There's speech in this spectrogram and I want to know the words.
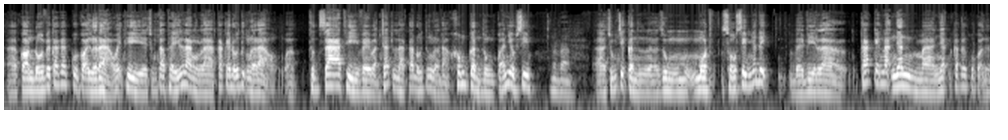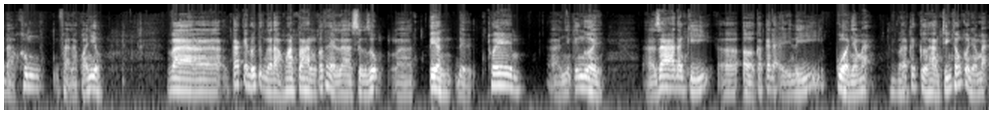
À, còn đối với các cái cuộc gọi lừa đảo ấy thì chúng ta thấy rằng là các cái đối tượng lừa đảo thực ra thì về bản chất là các đối tượng lừa đảo không cần dùng quá nhiều sim. Vâng à, chúng chỉ cần dùng một số sim nhất định bởi vì là các cái nạn nhân mà nhận các cái cuộc gọi lừa đảo không phải là quá nhiều và các cái đối tượng lừa đảo hoàn toàn có thể là sử dụng à, tiền để thuê à, những cái người à, ra đăng ký à, ở các cái đại lý của nhà mạng vâng. các cái cửa hàng chính thống của nhà mạng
